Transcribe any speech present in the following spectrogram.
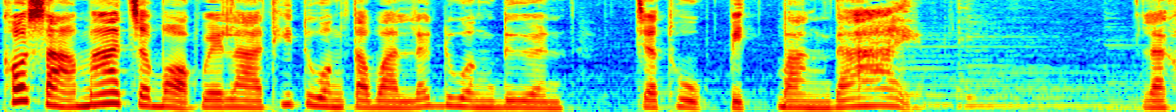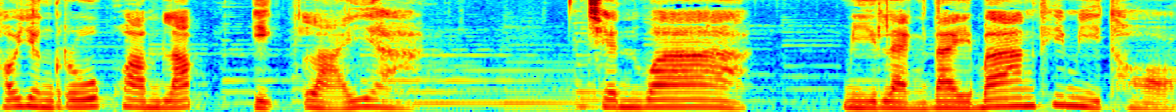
เขาสามารถจะบอกเวลาที่ดวงตะวันและดวงเดือนจะถูกปิดบังได้ และเขายังรู้ความลับอีกหลายอย่าง เช่นว่า มีแหล่งใดบ้างที่มีทอง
